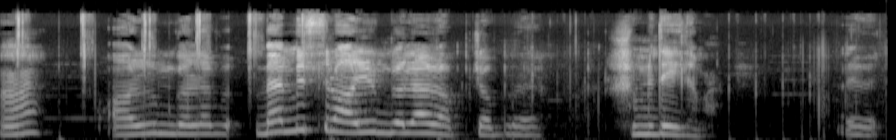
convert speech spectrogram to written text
Ha? Ayrım gölev. Ben bir sürü ayrım gölev yapacağım buraya. Şimdi değil ama. Evet.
